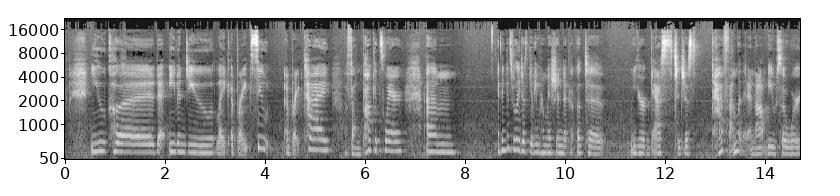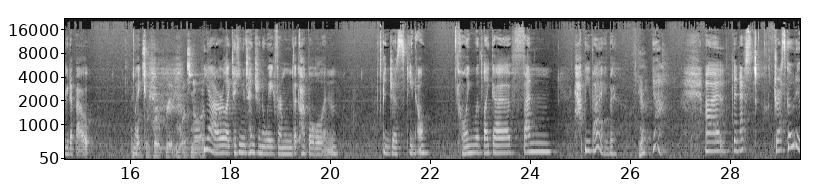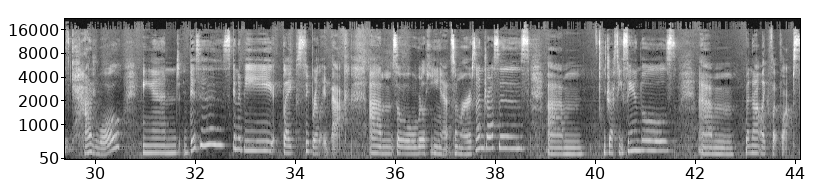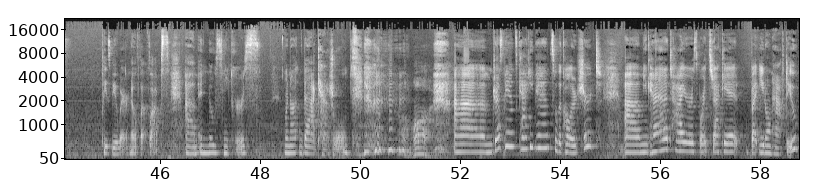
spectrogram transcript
you could even do like a bright suit, a bright tie, a fun pocket square. Um, I think it's really just giving permission to to your guests to just have fun with it and not be so worried about what's appropriate and what's not. yeah or like taking attention away from the couple and and just you know going with like a fun happy vibe. Yeah. yeah. Uh, the next dress code is casual and this is gonna be like super laid back. Um, so we're looking at summer sundresses um, dressy sandals um, but not like flip-flops. Please be aware no flip-flops um, and no sneakers we're not that casual Come on. um, dress pants, khaki pants with a collared shirt. Um, you can add a tie or a sports jacket, but you don't have to.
